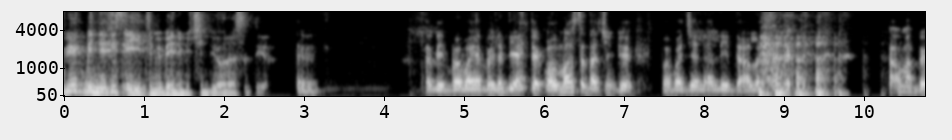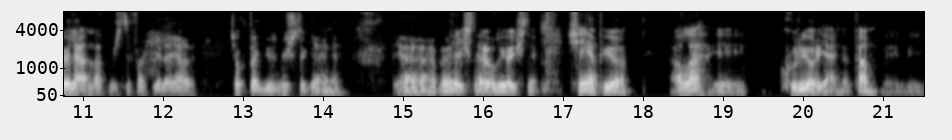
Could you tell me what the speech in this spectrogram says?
Büyük bir nefis eğitimi benim için diyor orası diyor. Evet. Tabii babaya böyle diyen pek olmazdı da çünkü baba Celalliydi Allah Ama böyle anlatmıştı fakire yani. Çok da gülmüştük yani. Ya böyle işler oluyor işte. Şey yapıyor Allah e, kuruyor yani tam e, bir,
